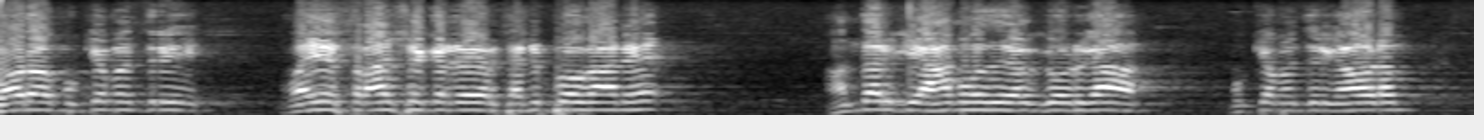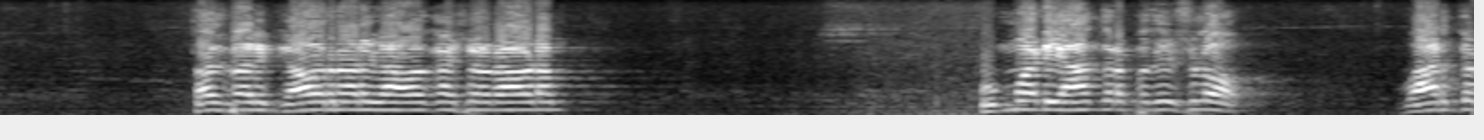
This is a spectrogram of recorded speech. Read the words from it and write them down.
గౌరవ ముఖ్యమంత్రి వైఎస్ రాజశేఖర గారు చనిపోగానే అందరికీ ఆమోదయోగ్యుడిగా ముఖ్యమంత్రి కావడం తదుపరి గవర్నర్గా అవకాశం రావడం ఉమ్మడి ఆంధ్రప్రదేశ్లో వారితో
